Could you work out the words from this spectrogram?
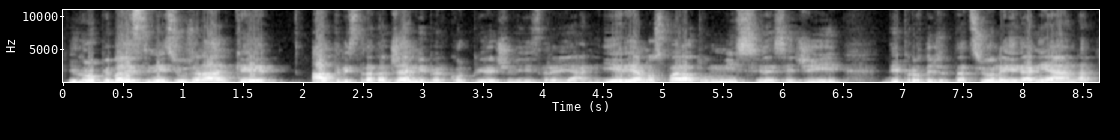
I gruppi palestinesi usano anche altri stratagemmi per colpire i civili israeliani. Ieri hanno sparato un missile 6G di progettazione iraniana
